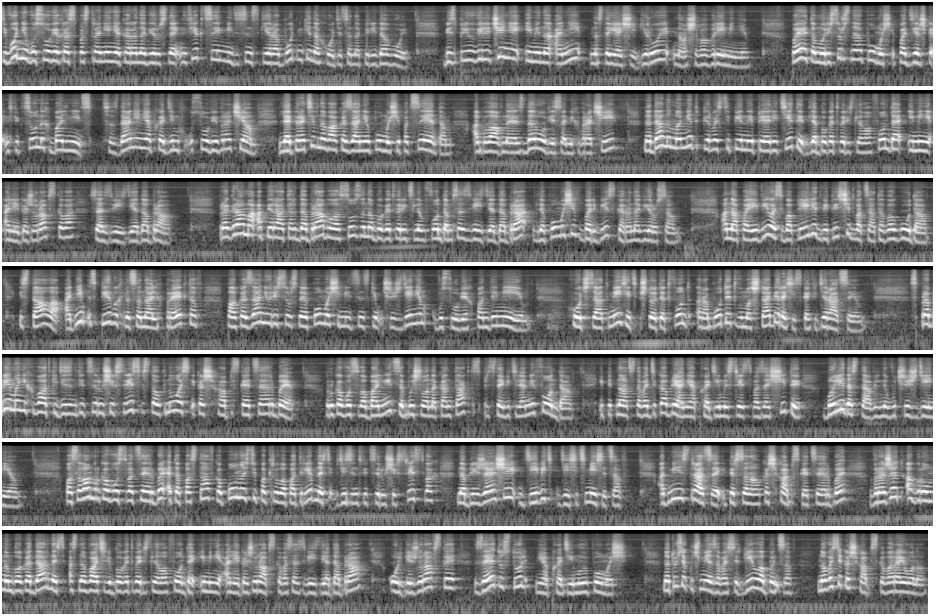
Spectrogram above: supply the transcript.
Сегодня в условиях распространения коронавирусной инфекции медицинские работники находятся на передовой. Без преувеличения именно они – настоящие герои нашего времени. Поэтому ресурсная помощь и поддержка инфекционных больниц, создание необходимых условий врачам для оперативного оказания помощи пациентам, а главное – здоровье самих врачей – на данный момент первостепенные приоритеты для благотворительного фонда имени Олега Журавского «Созвездие добра». Программа «Оператор добра» была создана благотворительным фондом «Созвездие добра» для помощи в борьбе с коронавирусом. Она появилась в апреле 2020 года и стала одним из первых национальных проектов по оказанию ресурсной помощи медицинским учреждениям в условиях пандемии. Хочется отметить, что этот фонд работает в масштабе Российской Федерации. С проблемой нехватки дезинфицирующих средств столкнулась и Кашхабльская ЦРБ. Руководство больницы вышло на контакт с представителями фонда, и 15 декабря необходимые средства защиты были доставлены в учреждение. По словам руководства ЦРБ, эта поставка полностью покрыла потребность в дезинфицирующих средствах на ближайшие 9-10 месяцев. Администрация и персонал Кашхабской ЦРБ выражают огромную благодарность основателю благотворительного фонда имени Олега Журавского «Созвездия добра» Ольге Журавской за эту столь необходимую помощь. Натуся Кучмезова, Сергей Лабынцев. Новости Кашхабского района.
